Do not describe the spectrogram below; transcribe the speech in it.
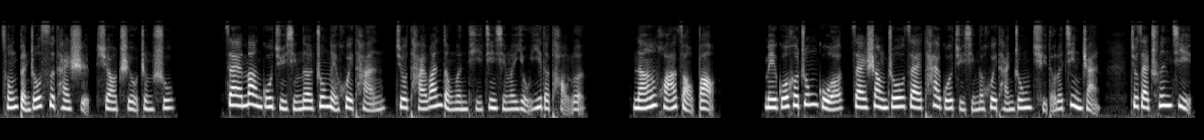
从本周四开始需要持有证书。在曼谷举行的中美会谈就台湾等问题进行了有益的讨论。南华早报，美国和中国在上周在泰国举行的会谈中取得了进展，就在春季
